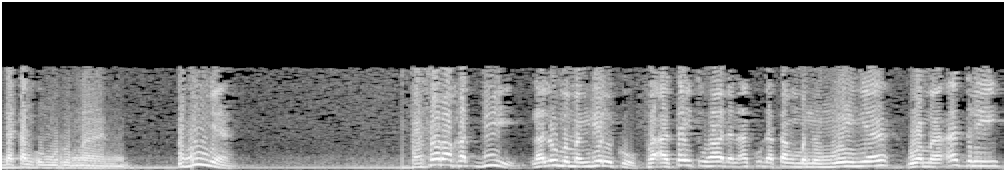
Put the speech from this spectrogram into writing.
Datang ummu rumman. Ibunya Fasarakat bi lalu memanggilku fa'ataituha dan aku datang menemuinya wa ma adri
